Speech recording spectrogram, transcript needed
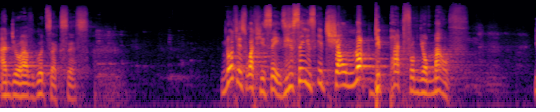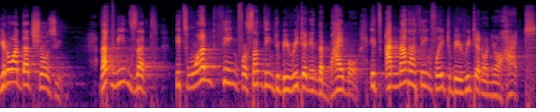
and you'll have good success. Notice what he says. He says, It shall not depart from your mouth. You know what that shows you? That means that it's one thing for something to be written in the Bible, it's another thing for it to be written on your heart.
